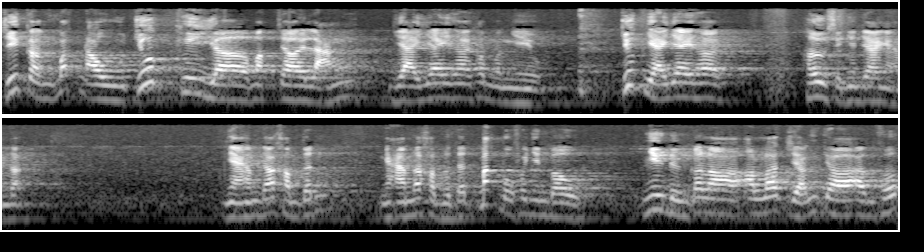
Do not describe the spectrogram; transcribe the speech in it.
Chỉ cần bắt đầu trước khi giờ mặt trời lặn vài giây thôi không cần nhiều. Trước vài giây thôi hư sự nhân trai ngày hôm đó. Ngày hôm đó không tính, ngày hôm đó không được tính. Bắt buộc phải nhìn bù. Nhưng đừng có lo, Allah dẫn cho ân phước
